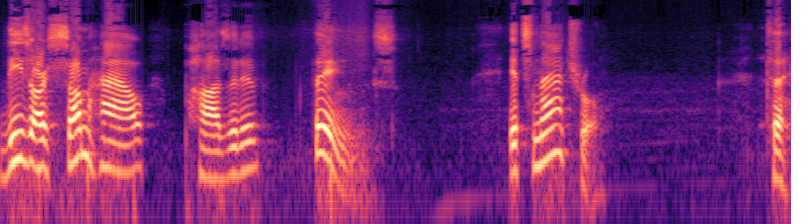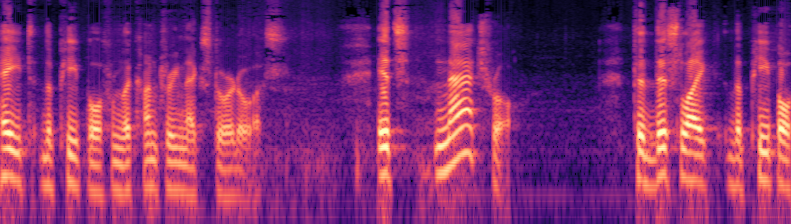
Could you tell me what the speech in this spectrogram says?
these are somehow positive things. It's natural to hate the people from the country next door to us. It's natural to dislike the people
